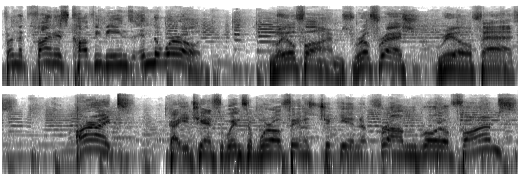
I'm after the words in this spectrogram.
from the finest coffee beans in the world. Royal Farms, real fresh, real fast. All right, got you a chance to win some world famous chicken from Royal Farms.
